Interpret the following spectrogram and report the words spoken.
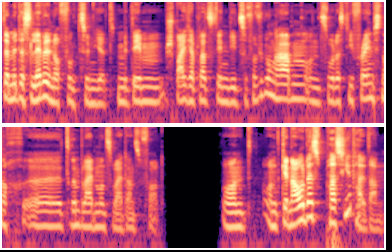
damit das Level noch funktioniert. Mit dem Speicherplatz, den die zur Verfügung haben und so, dass die Frames noch äh, drin bleiben und so weiter und so fort. Und, und genau das passiert halt dann.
